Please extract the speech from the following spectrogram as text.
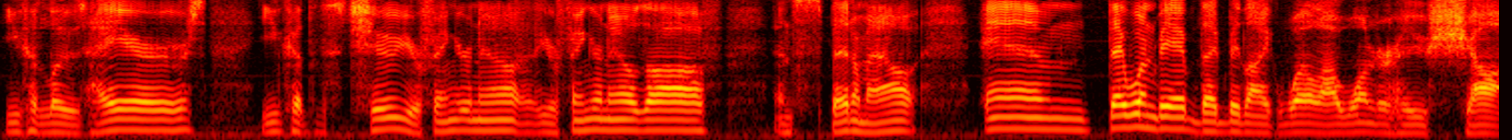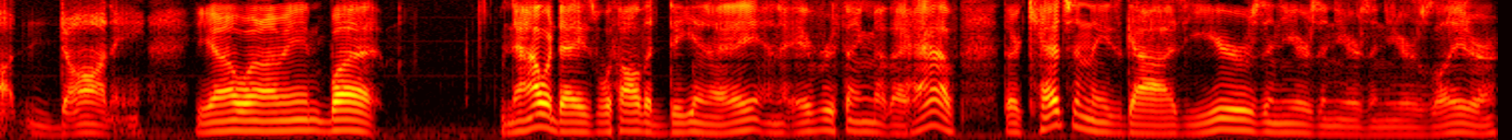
You could lose hairs you could chew your fingernail your fingernails off and spit them out. And they wouldn't be able they'd be like well i wonder who shot donnie. You know what i mean? But nowadays with all the dna and everything that they have they're catching these guys years and years and years and years later.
